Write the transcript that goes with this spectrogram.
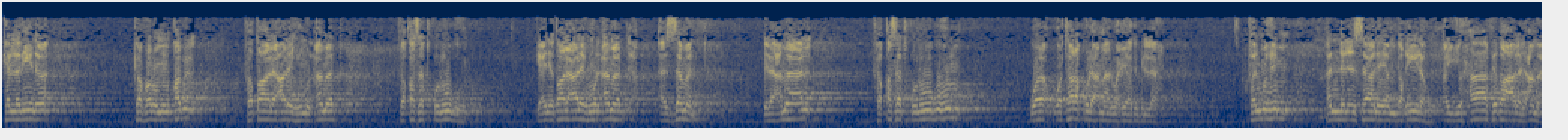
كالذين كفروا من قبل فطال عليهم الأمد فقست قلوبهم. يعني طال عليهم الأمد الزمن بالأعمال فقست قلوبهم وتركوا الأعمال والعياذ بالله. فالمهم أن الإنسان ينبغي له أن يحافظ على العمل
